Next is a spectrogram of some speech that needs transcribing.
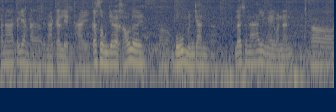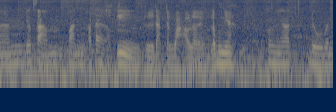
ชนะกระเลี่ยงไทยครับชนะกะเหลี่ยงไทย ก็ทรงเดียวกับเขาเลยครับผมบู๊เหมือนกันครับแล้วชนะยังไงวันนั้น ก็วันนั้นยกสามฟันเขาแตกครับ อืมคือดักจังหวะเอาเลย แล้วพรุ่งเนี้ยพรุ่งนี้ก็ดูบนเว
